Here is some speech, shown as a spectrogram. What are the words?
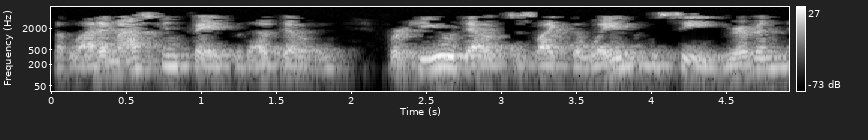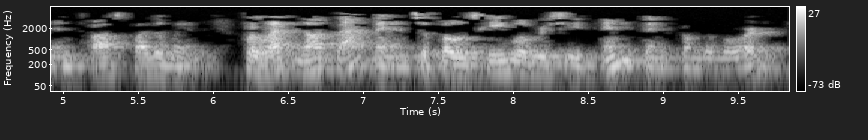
But let him ask in faith without doubting, for he who doubts is like the wave of the sea driven and tossed by the wind. For let not that man suppose he will receive anything from the Lord,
